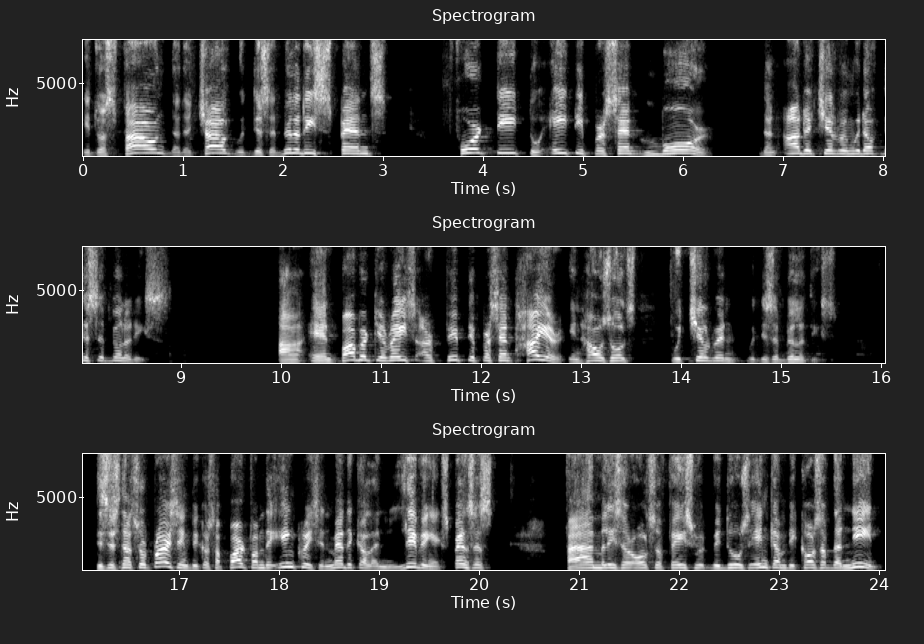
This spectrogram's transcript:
it was found that a child with disabilities spends 40 to 80% more than other children without disabilities. Uh, and poverty rates are 50% higher in households with children with disabilities. This is not surprising because apart from the increase in medical and living expenses, families are also faced with reduced income because of the need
